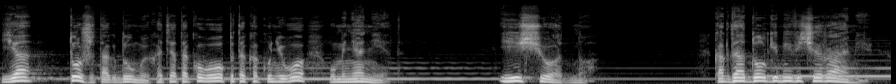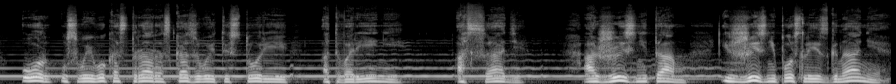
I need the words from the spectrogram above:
Я тоже так думаю, хотя такого опыта, как у него, у меня нет. И еще одно. Когда долгими вечерами Ор у своего костра рассказывает истории о творении, о саде, о жизни там и жизни после изгнания,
